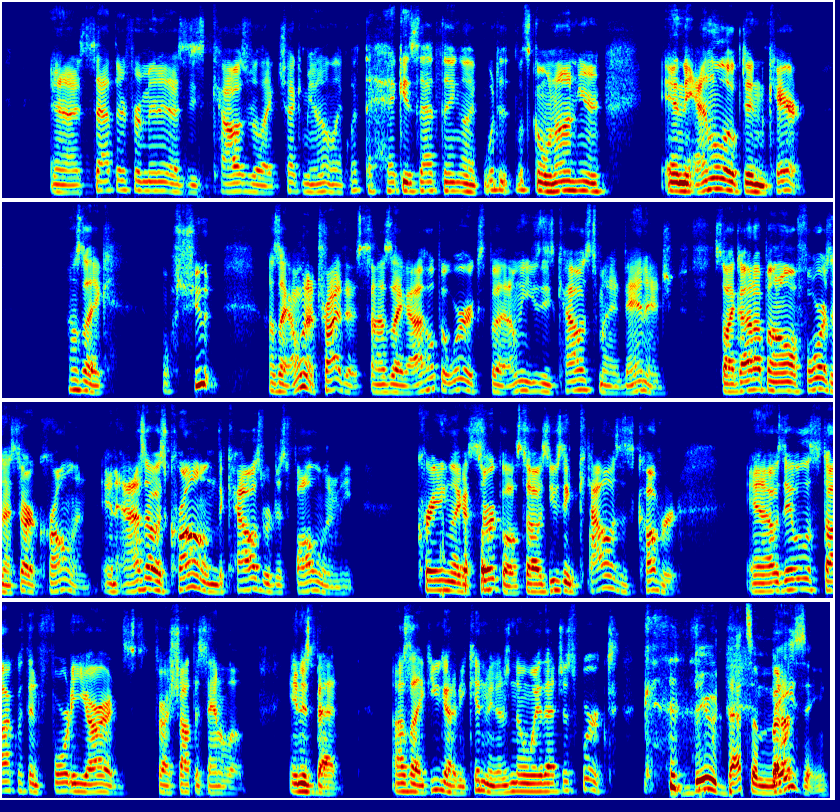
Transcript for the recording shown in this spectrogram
And I sat there for a minute as these cows were like checking me out, like, what the heck is that thing? Like, what is what's going on here? And the antelope didn't care. I was like, well, shoot. I was like, I'm gonna try this. I was like, I hope it works, but I'm gonna use these cows to my advantage. So I got up on all fours and I started crawling. And as I was crawling, the cows were just following me, creating like a circle. So I was using cows as cover. And I was able to stalk within 40 yards after I shot this antelope in his bed. I was like, you got to be kidding me. There's no way that just worked. Dude, that's amazing.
